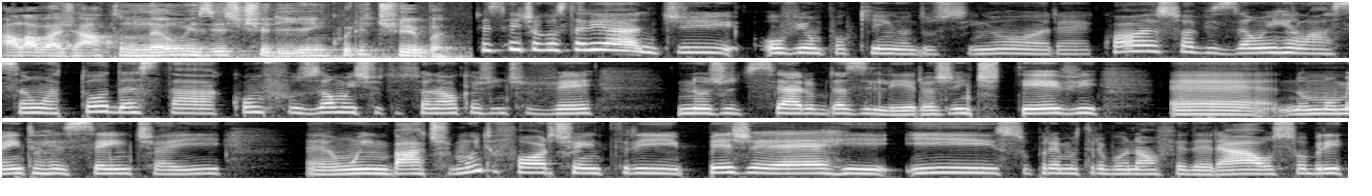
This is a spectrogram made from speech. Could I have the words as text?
a Lava Jato não existiria em Curitiba. Presidente, eu gostaria de ouvir um pouquinho do senhor. É, qual é a sua visão em relação a toda esta confusão institucional que a gente vê no judiciário brasileiro? A gente teve é, no momento recente aí é, um embate muito forte entre PGR e Supremo Tribunal Federal sobre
